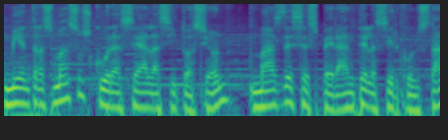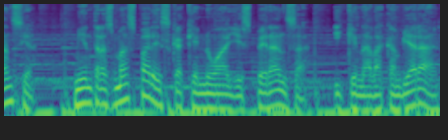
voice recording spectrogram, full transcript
Mientras más oscura sea la situación, más desesperante la circunstancia. Mientras más parezca que no hay esperanza y que nada cambiará,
